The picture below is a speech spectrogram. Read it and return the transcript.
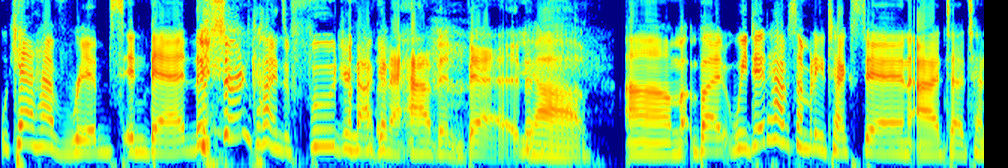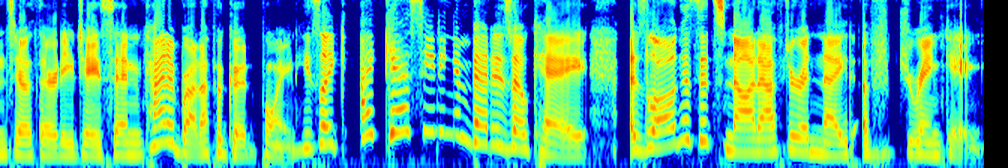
we can't have ribs in bed. There's certain kinds of food you're not going to have in bed. yeah. Um, but we did have somebody text in at uh, 10030. Jason kind of brought up a good point. He's like, I guess eating in bed is okay as long as it's not after a night of drinking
